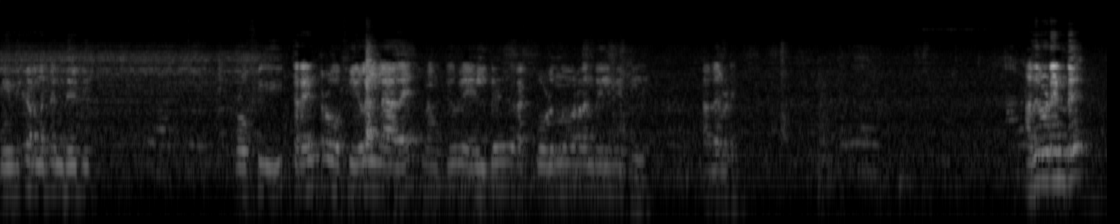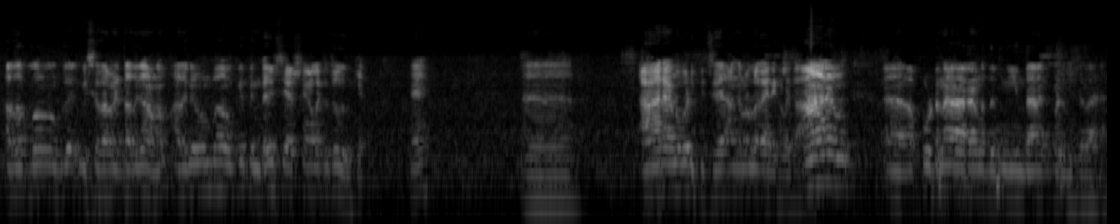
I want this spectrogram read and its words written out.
നീന്തി കടന്നിട്ട് എന്ത് കിട്ടി? ട്രോഫി ഇത്രയും ട്രോഫികളല്ലാതെ നമുക്ക് വേൾഡ് റെക്കോർഡ് എന്ന് പറഞ്ഞ എന്തെങ്കിലും കിട്ടിയില്ലേ? അതെവിടെ? അതിവിടെ ഉണ്ട്. അതൊക്കെ നമുക്ക് വിശദമായിട്ട് അത് കാണാം. അതിനു മുമ്പ് നമുക്ക് ഇതിന്റെ വിശേഷങ്ങളൊക്കെ ചോദിക്കാം. ഏഹ് ആരാണ് പഠിപ്പിച്ചത്? അങ്ങനെയുള്ള കാര്യങ്ങളൊക്കെ. ആരാണ് അപ്പൂട്ടനെ ആരാണ് ഇത് നീന്താനൊക്കെ പഠിപ്പിച്ചത് ആരാ?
